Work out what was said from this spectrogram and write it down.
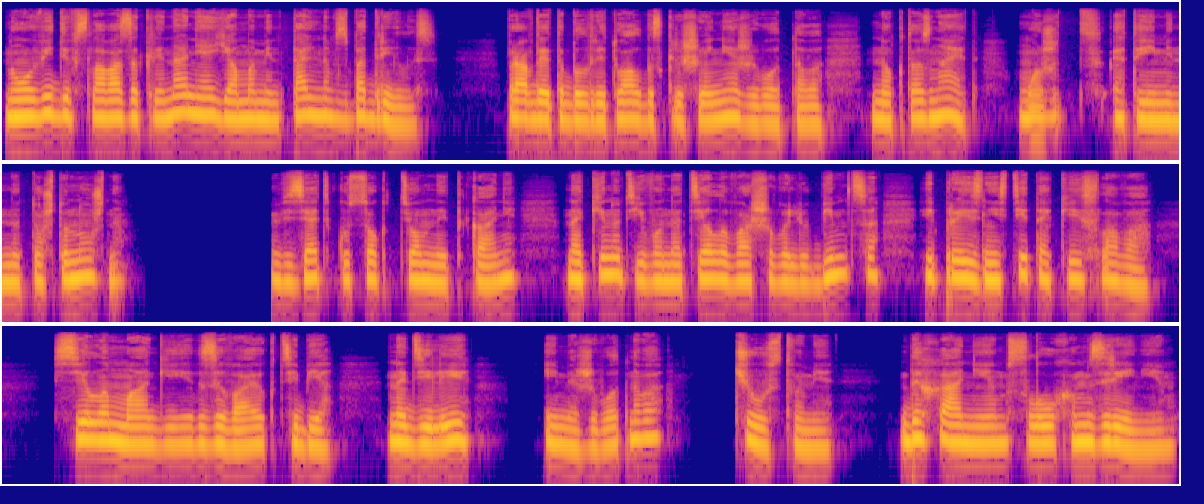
но увидев слова заклинания, я моментально взбодрилась. Правда, это был ритуал воскрешения животного, но кто знает, может, это именно то, что нужно. Взять кусок темной ткани, накинуть его на тело вашего любимца и произнести такие слова: "Сила магии, взываю к тебе. Надели имя животного чувствами, дыханием, слухом, зрением".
